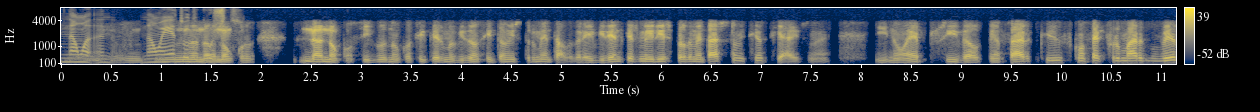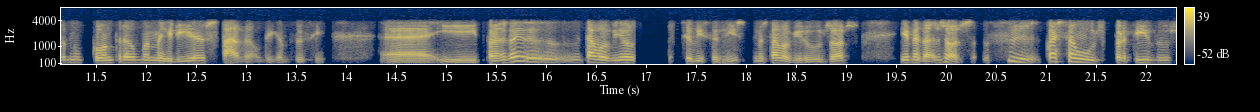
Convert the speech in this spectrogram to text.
Não, não é a todo não, custo. Não, não, não, consigo, não consigo ter uma visão assim tão instrumental. Agora, é evidente que as maiorias parlamentares são essenciais, não é? E não é possível pensar que se consegue formar governo contra uma maioria estável, digamos assim. Uh, e eu estava a ouvir, eu especialista nisto, mas estava a ouvir o Jorge e a pensar, Jorge, se, quais são os partidos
